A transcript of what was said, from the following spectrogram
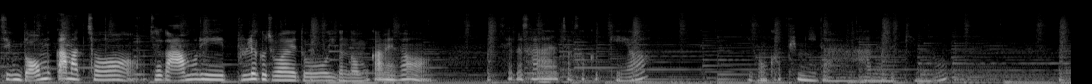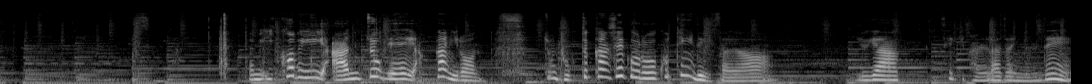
지금 너무 까맣죠? 제가 아무리 블랙을 좋아해도 이건 너무 까매서 색을 살짝 섞을게요. 이건 커피입니다 하는 느낌으로. 그다음에 이 컵이 안쪽에 약간 이런 좀 독특한 색으로 코팅이 돼 있어요. 유약 색이 발라져 있는데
